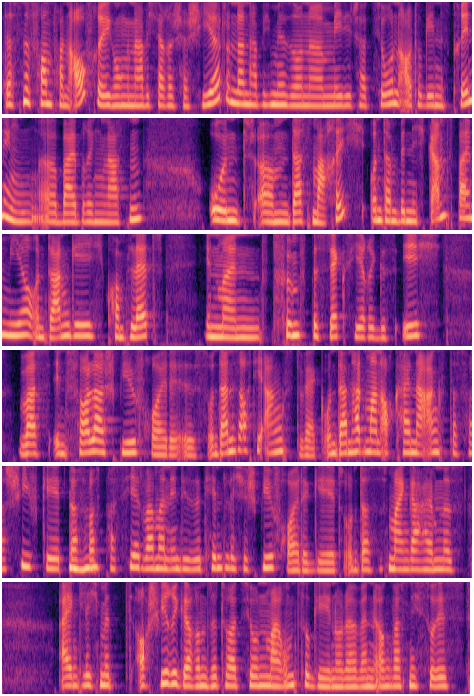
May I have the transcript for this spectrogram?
das ist eine Form von Aufregung. Dann habe ich da recherchiert und dann habe ich mir so eine Meditation, autogenes Training äh, beibringen lassen. Und ähm, das mache ich und dann bin ich ganz bei mir und dann gehe ich komplett in mein fünf- bis sechsjähriges Ich, was in voller Spielfreude ist. Und dann ist auch die Angst weg. Und dann hat man auch keine Angst, dass was schief geht, dass was passiert, weil man in diese kindliche Spielfreude geht. Und das ist mein Geheimnis, eigentlich mit auch schwierigeren Situationen mal umzugehen oder wenn irgendwas nicht so ist,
